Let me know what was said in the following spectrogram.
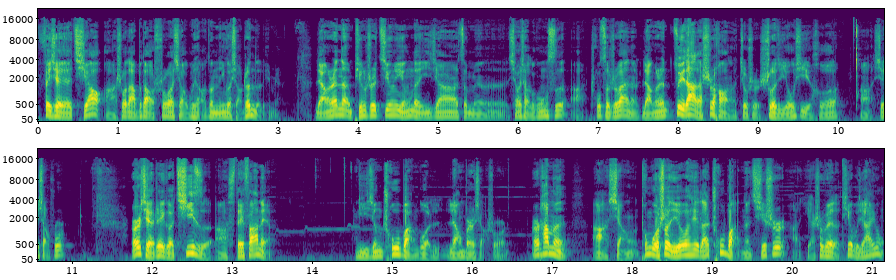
费切齐奥啊，说大不大，说小不小这么一个小镇子里面。两个人呢，平时经营的一家这么小小的公司啊。除此之外呢，两个人最大的嗜好呢，就是设计游戏和啊写小说。而且这个妻子啊，Stefania 已经出版过两本小说了。而他们啊，想通过设计游戏来出版呢，其实啊，也是为了贴补家用。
